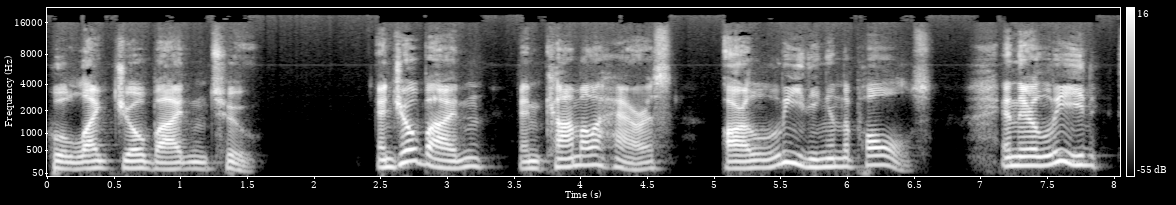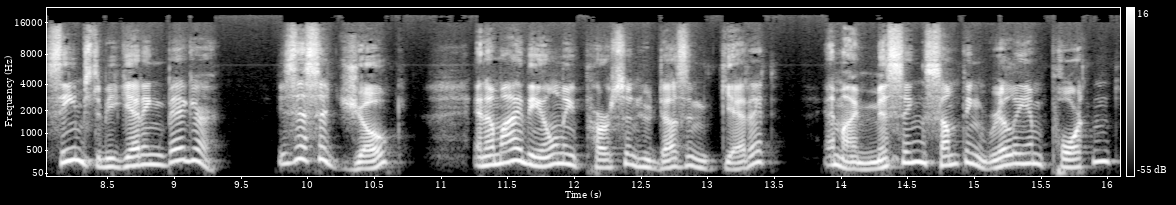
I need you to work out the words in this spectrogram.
who like Joe Biden too. And Joe Biden and Kamala Harris are leading in the polls. And their lead seems to be getting bigger. Is this a joke? And am I the only person who doesn't get it? Am I missing something really important?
